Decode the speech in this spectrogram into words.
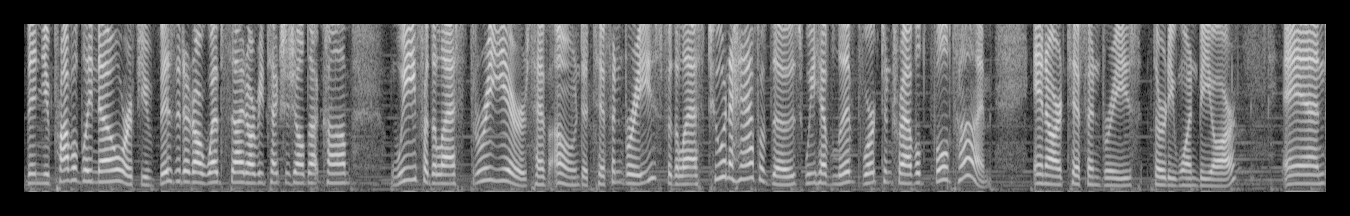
then you probably know, or if you've visited our website, rvtexasyall.com, we, for the last three years, have owned a Tiffin Breeze. For the last two and a half of those, we have lived, worked, and traveled full time in our Tiffin Breeze 31BR. And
